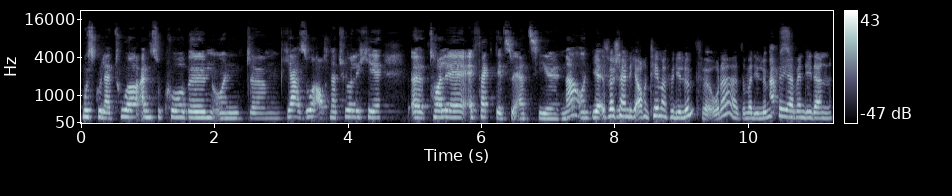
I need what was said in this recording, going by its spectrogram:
Muskulatur anzukurbeln und ähm, ja, so auch natürliche äh, tolle Effekte zu erzielen. Ne? Und ja, ist wahrscheinlich auch ein Thema für die Lymphe, oder? Also weil die Lymphe absolut. ja, wenn die dann,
